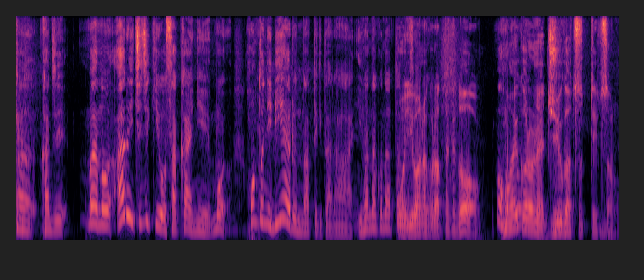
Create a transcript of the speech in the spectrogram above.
あ感じ、まああの、ある一時期を境に、もう本当にリアルになってきたら言わなくなったんもうですけど言わなくなったけど、まあ本当に前からね、10月って言ってたの。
